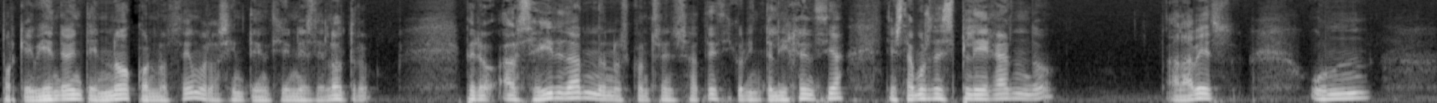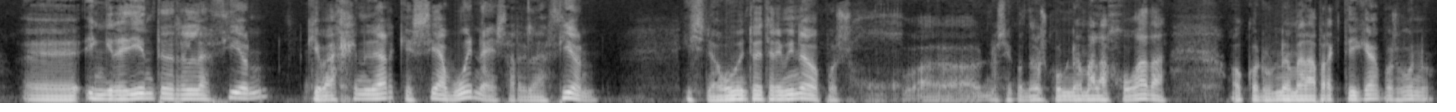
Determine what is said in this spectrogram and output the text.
porque evidentemente no conocemos las intenciones del otro, pero al seguir dándonos con sensatez y con inteligencia, estamos desplegando a la vez un eh, ingrediente de relación que va a generar que sea buena esa relación. Y si en algún momento determinado pues nos encontramos con una mala jugada o con una mala práctica, pues bueno,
